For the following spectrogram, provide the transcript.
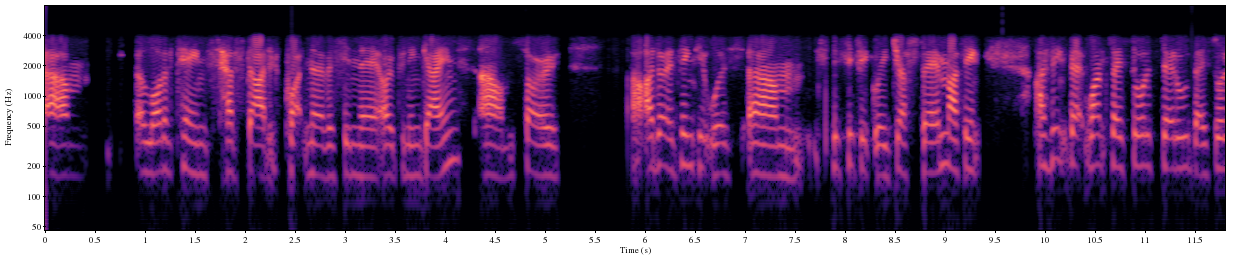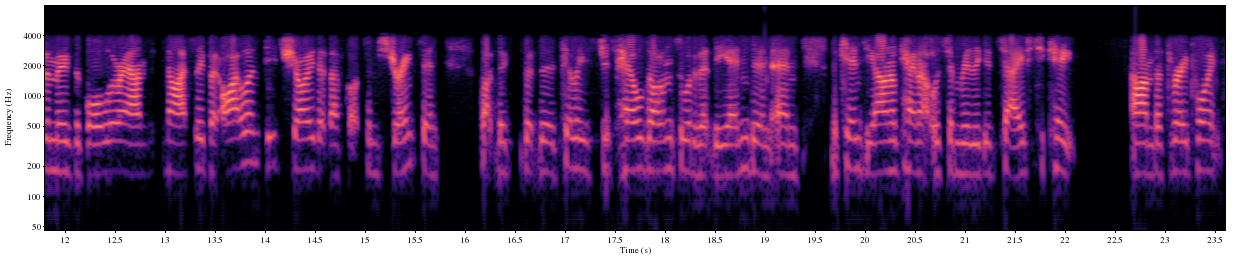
um, a lot of teams have started quite nervous in their opening games. Um, so I don't think it was um, specifically just them. I think I think that once they sort of settled, they sort of moved the ball around nicely. But Ireland did show that they've got some strength, and but the but the Tillies just held on sort of at the end, and and Mackenzie Arnold came up with some really good saves to keep um, the three points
